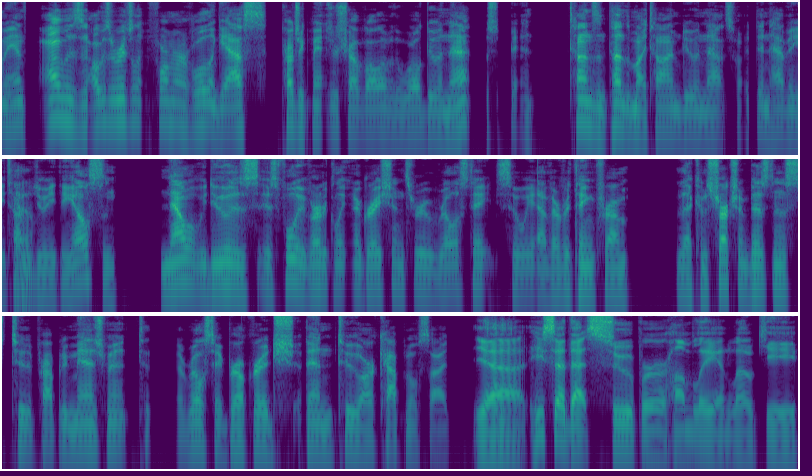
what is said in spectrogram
man. I was I was originally a former oil and gas project manager, traveled all over the world doing that. Spent tons and tons of my time doing that, so I didn't have any time Yeah. to do anything else. And now what we do is is fully vertical integration through real estate. So we have everything from the construction business to the property management to the real estate brokerage, then to our capital side. Yeah, he said that super humbly and low key.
